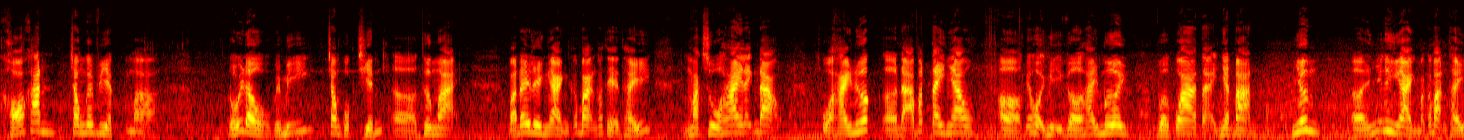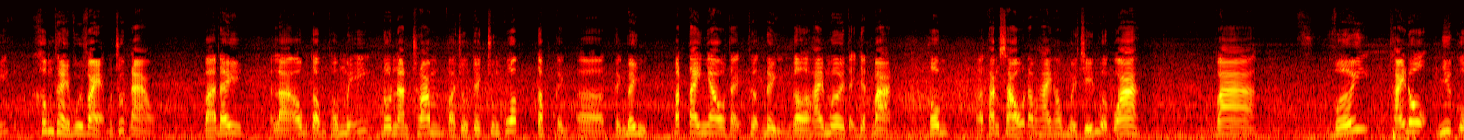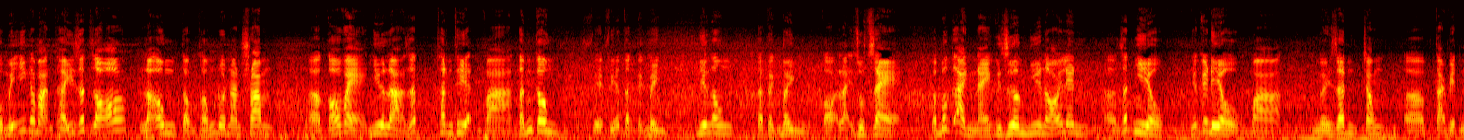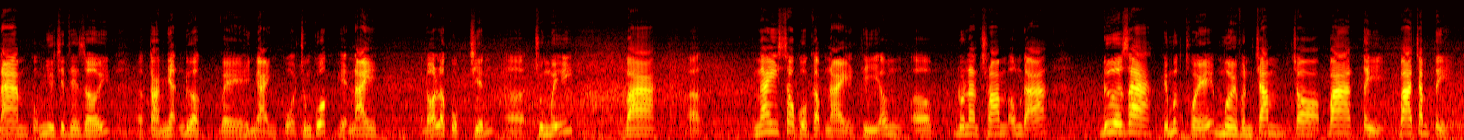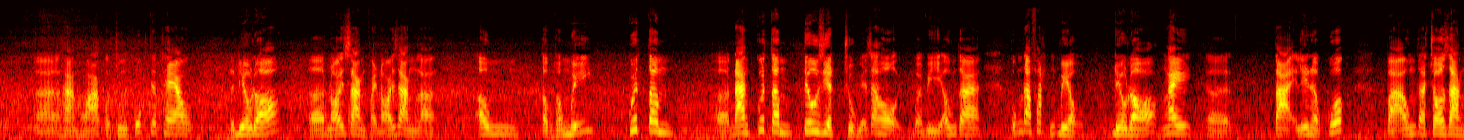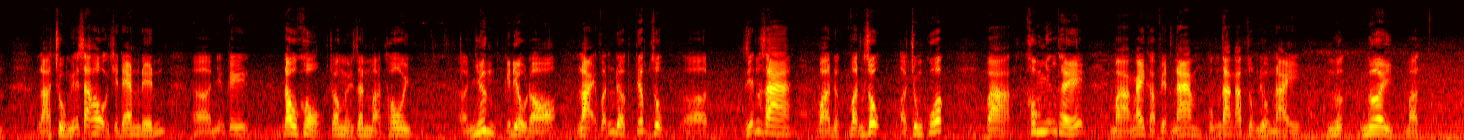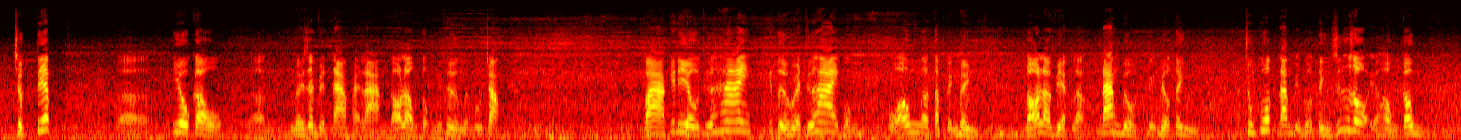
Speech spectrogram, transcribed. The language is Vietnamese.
khó khăn trong cái việc mà đối đầu với Mỹ trong cuộc chiến uh, thương mại. Và đây là hình ảnh các bạn có thể thấy mặc dù hai lãnh đạo của hai nước uh, đã bắt tay nhau ở cái hội nghị G20 vừa qua tại Nhật Bản nhưng uh, những hình ảnh mà các bạn thấy không thể vui vẻ một chút nào và đây là ông Tổng thống Mỹ Donald Trump và Chủ tịch Trung Quốc Tập Cảnh, uh, Cảnh Bình bắt tay nhau tại thượng đỉnh G20 tại Nhật Bản hôm uh, tháng 6 năm 2019 vừa qua. Và với thái độ như của Mỹ các bạn thấy rất rõ là ông Tổng thống Donald Trump uh, có vẻ như là rất thân thiện và tấn công về phía Tập Cảnh Bình nhưng ông Tập Cảnh Bình có lại rụt rè và bức ảnh này dường như nói lên uh, rất nhiều những cái điều mà người dân trong uh, tại Việt Nam cũng như trên thế giới uh, cảm nhận được về hình ảnh của Trung Quốc hiện nay. Đó là cuộc chiến uh, Trung Mỹ. Và uh, ngay sau cuộc gặp này thì ông uh, Donald Trump ông đã đưa ra cái mức thuế 10% cho 3 tỷ 300 tỷ uh, hàng hóa của Trung Quốc tiếp theo. Điều đó uh, nói rằng phải nói rằng là ông tổng thống Mỹ quyết tâm uh, đang quyết tâm tiêu diệt chủ nghĩa xã hội bởi vì ông ta cũng đã phát biểu điều đó ngay uh, tại Liên Hợp Quốc và ông ta cho rằng là chủ nghĩa xã hội chỉ đem đến uh, những cái đau khổ cho người dân mà thôi. Uh, nhưng cái điều đó lại vẫn được tiếp tục uh, ờ, diễn ra và được vận dụng ở Trung Quốc. Và không những thế mà ngay cả Việt Nam cũng đang áp dụng điều này. Người mà trực tiếp uh, yêu cầu uh, người dân Việt Nam phải làm đó là ông Tổng Bí thư Nguyễn Phú Trọng. Và cái điều thứ hai cái từ huyệt thứ hai của của ông Tập Cận Bình đó là việc là đang biểu bị biểu tình Trung Quốc đang bị biểu tình dữ dội ở Hồng Kông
